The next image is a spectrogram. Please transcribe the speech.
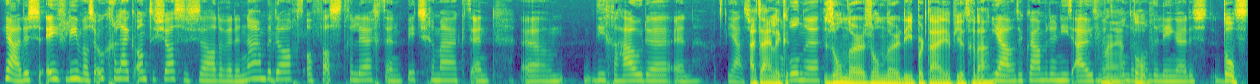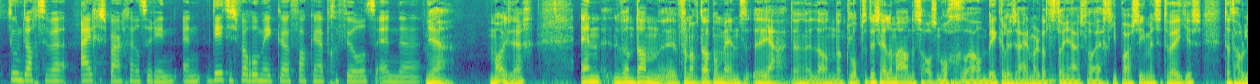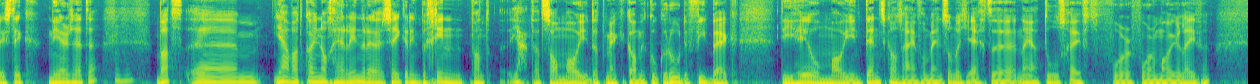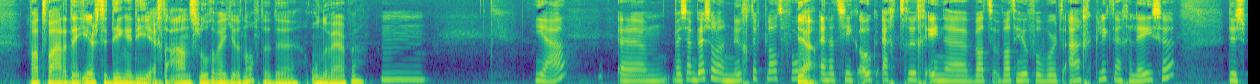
ja, dus Evelien was ook gelijk enthousiast. Dus hadden we de naam bedacht, al vastgelegd en een pitch gemaakt. En ehm, die gehouden en ja, Uiteindelijk- gewonnen. Zonder, zonder die partij heb je het gedaan. Ja, want we kwamen er niet uit met Nou de onderhandelingen. Dus, dus toen dachten we eigen spaargeld erin. En dit is waarom ik eh, vakken heb gevuld. En eh, Ja, mooi zeg. En want dan, eh, vanaf dat moment, eh, ja, dan, dan, dan klopt het dus helemaal. Dat zal alsnog gewoon bikkelen zijn, maar dat is dan juist wel echt je passie met z'n tweetjes. Dat holistic neerzetten. Wat, ehm, ja, wat kan je nog herinneren, zeker in het begin? Want eh, ja, dat is al mooi, dat merk ik al met Koekeroe. De feedback die heel mooi intens kan zijn voor mensen. Omdat je echt nou ja, tools geeft voor, voor een mooier leven. Wat waren de eerste dingen die je echt aansloegen? Weet je dat nog? De, de onderwerpen? mm, ja, ehm, wij zijn best wel een nuchter platform. Ja. En dat zie ik ook echt terug in eh, wat, wat heel veel wordt aangeklikt en gelezen. Dus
